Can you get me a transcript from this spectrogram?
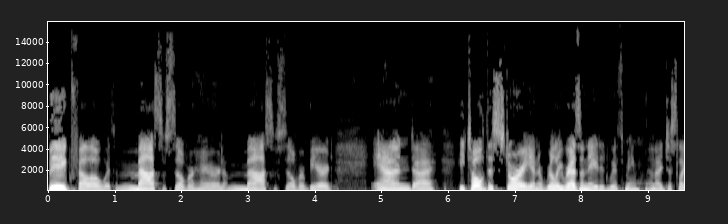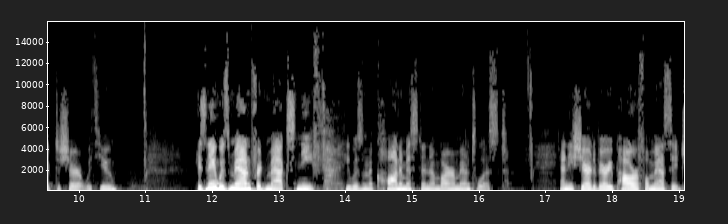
big fellow with massive silver hair and a massive silver beard. And uh, he told this story, and it really resonated with me, and I'd just like to share it with you. His name was Manfred Max Neef. He was an economist and environmentalist. And he shared a very powerful message.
